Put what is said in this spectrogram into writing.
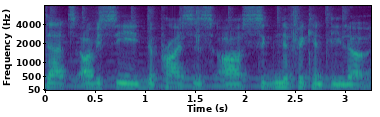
that obviously the prices are significantly lower.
